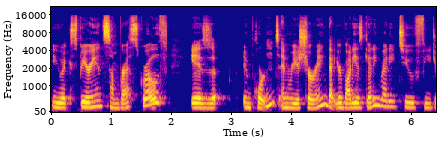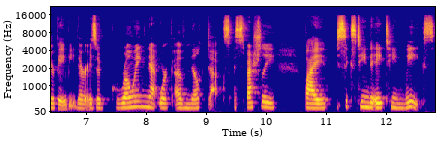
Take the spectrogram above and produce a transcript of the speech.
you experience some breast growth is important and reassuring that your body is getting ready to feed your baby. There is a growing network of milk ducts, especially by 16 to 18 weeks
